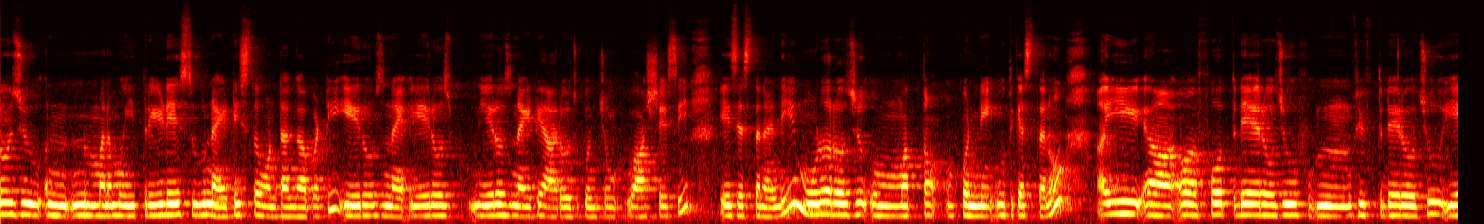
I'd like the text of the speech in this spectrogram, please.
రోజు మనము ఈ త్రీ డేస్ నైటీస్తో ఉంటాం కాబట్టి ఏ రోజు నై ఏ రోజు ఏ రోజు నైటీ ఆ రోజు కొంచెం వాష్ చేసి వేసేస్తానండి. మూడో రోజు మొత్తం కొన్ని ఉతికేస్తాను. ఈ ఫోర్త్ డే రోజు ఫిఫ్త్ డే రోజు ఏ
